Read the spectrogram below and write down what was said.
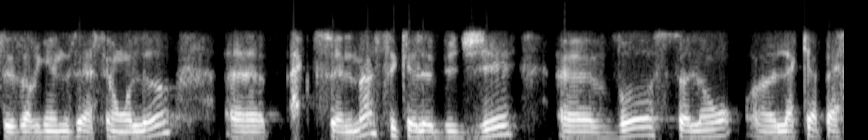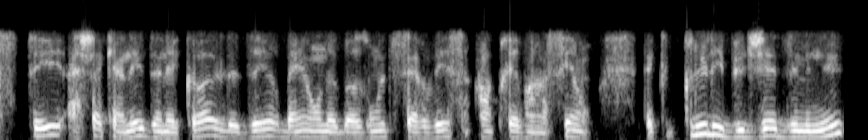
Ces organisations-là, actuellement, c'est que le budget va selon la capacité à chaque année d'une école de dire ben on a besoin de services en prévention. Fait que plus les budgets diminuent,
